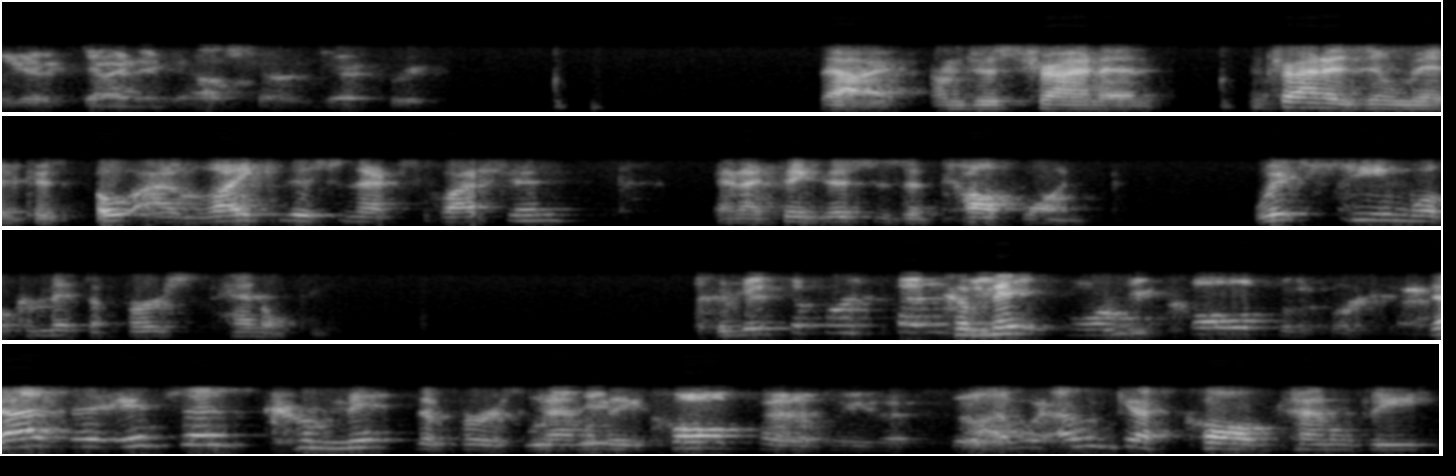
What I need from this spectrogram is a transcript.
they got a guy named Alshon Jeffery. All right, I'm just trying to I'm trying to zoom in because oh, I like this next question, and I think this is a tough one. Which team will commit the first penalty? Commit the first penalty Commit- or be called for the first penalty. That it says commit the first Would penalty. be called penalty. That's I would, I would guess called penalty,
